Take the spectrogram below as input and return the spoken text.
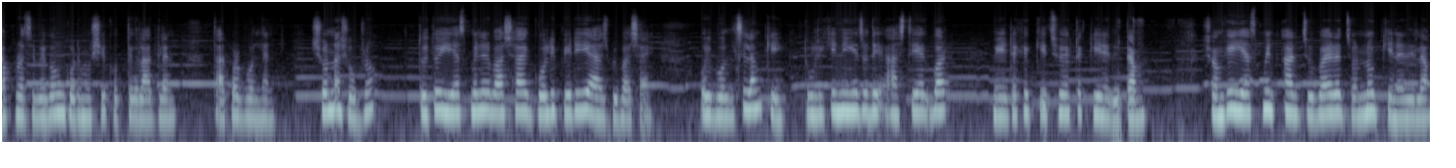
আফরোজা বেগম গড়িমসি করতে লাগলেন। তারপর বললেন, শোন না শুভ্র, তুই তো ইয়াসমিনের বাসায় গলি পেরিয়ে আসবি বাসায়। ওই বলছিলাম কি, তুলিকে নিয়ে যদি আসতি একবার, মেয়েটাকে কিছু একটা কিনে দিতাম। সঙ্গে ইয়াসমিন আর জুবাইরের জন্য কিনে দিলাম।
